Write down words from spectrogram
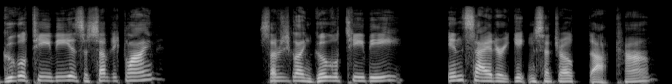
Google TV as a subject line. Subject line Google TV, insider at geeknewscentral.com.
